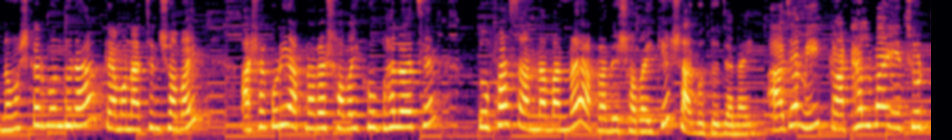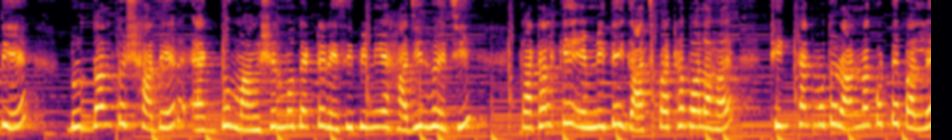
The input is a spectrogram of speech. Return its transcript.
নমস্কার বন্ধুরা, কেমন আছেন সবাই? আশা করি আপনারা সবাই খুব ভালো আছেন। তোফাস রান্নাবান্নায় আপনাদের সবাইকে স্বাগত জানাই। আজ আমি কাঁঠাল বা এঁচড় দিয়ে দুর্দান্ত স্বাদের একদম মাংসের মতো একটা রেসিপি নিয়ে হাজির হয়েছি। কাঁঠালকে এমনিতেই গাছপাঠা বলা হয়। ঠিকঠাক মতো রান্না করতে পারলে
